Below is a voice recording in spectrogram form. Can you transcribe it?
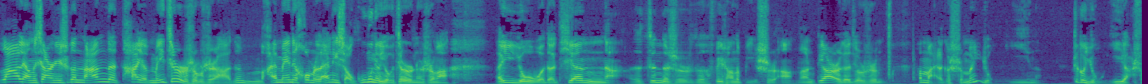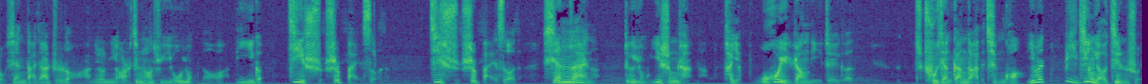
拉两下。你是个男的，他也没劲儿，是不是啊？这还没那后面来那小姑娘有劲儿呢，是吗？哎呦，我的天哪，真的是非常的鄙视啊！啊，第二个就是他买了个什么泳衣呢？这个泳衣啊，首先大家知道啊，就是你要是经常去游泳的话，第一个，即使是白色的，即使是白色的，现在呢，这个泳衣生产呢，它也不会让你这个出现尴尬的情况，因为毕竟要进水。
